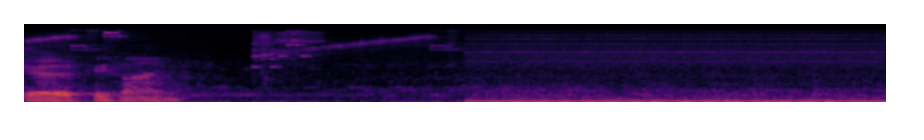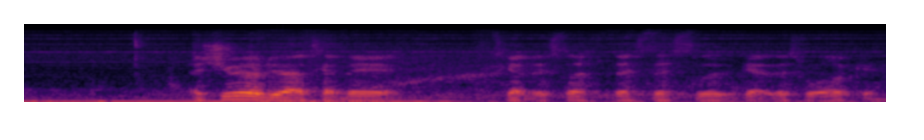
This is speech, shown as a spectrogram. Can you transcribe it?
Should be fine. Assuming I'll do that to get the to get this left this this get this working.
